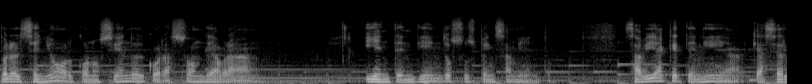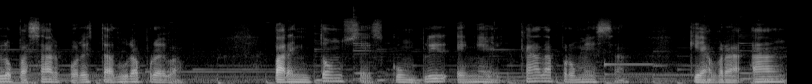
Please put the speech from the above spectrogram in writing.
Pero el Señor, conociendo el corazón de Abraham y entendiendo sus pensamientos, sabía que tenía que hacerlo pasar por esta dura prueba para entonces cumplir en él cada promesa que Abraham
